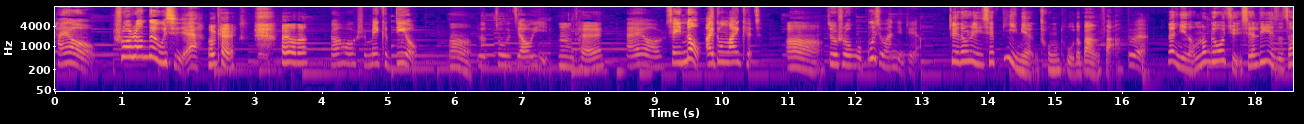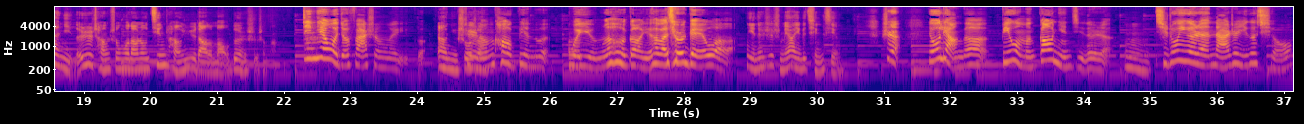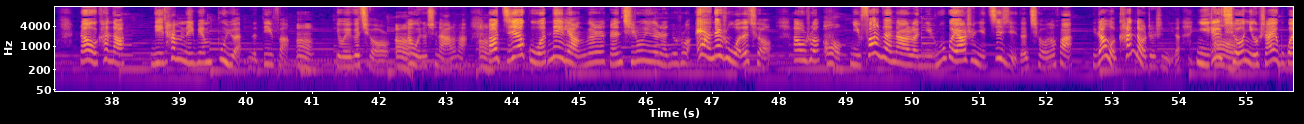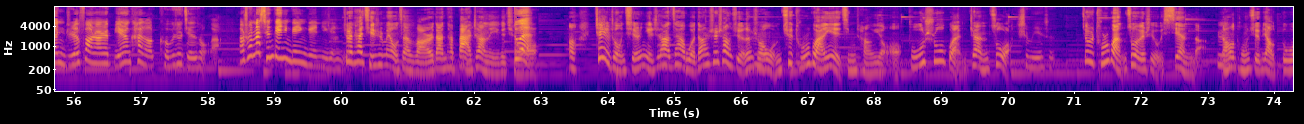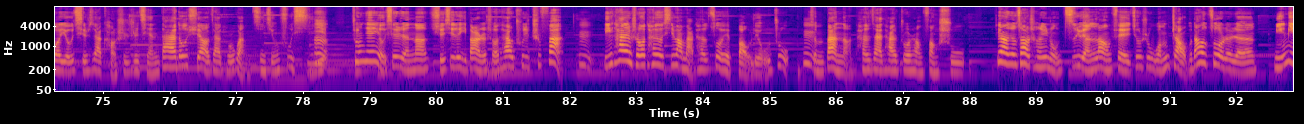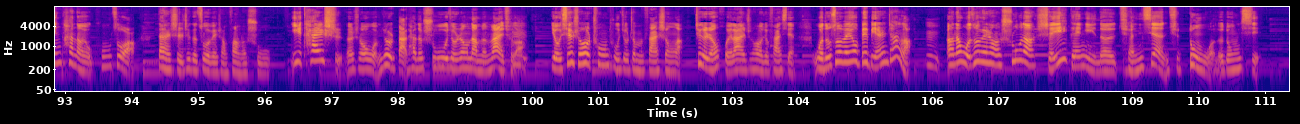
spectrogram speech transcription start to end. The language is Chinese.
还有说声对不起，，OK。还有呢？然后是 make a deal，嗯就做个交易。嗯，OK 还有 say no，I don't like it，啊，就是说我不喜欢你这样。这都是一些避免冲突的办法。对，那你能不能给我举一些例子，在你的日常生活当中经常遇到的矛盾是什么？今天我就发生了一个，啊，你说说，只能靠辩论。我赢了，我告诉你，他把球给我了。你那是什么样一个情形？是有两个比我们高年级的人，嗯其中一个人拿着一个球，然后我看到离他们那边不远的地方嗯有一个球，嗯那我就去拿了嘛。嗯，然后结果那两个人，其中一个人就说：“哎呀，那是我的球。”然后我说哦，：“你放在那儿了，你如果要是你自己的球的话，你让我看到这是你的，你这个嗯球你又啥也不管，你直接放那儿，让别人看到，可不就捡走了？”然后说：“那行，给你，给你，给你，给你。”就是他其实没有在玩儿，但他霸占了一个球。对。嗯，这种其实你知道，在我当时上学的时候，嗯我们去图书馆也经常有图书馆占座，什么意思？就是图书馆的座位是有限的，嗯然后同学比较多，尤其是在考试之前，大家都需要在图书馆进行复习。嗯中间有些人呢，学习了一半儿的时候，他要出去吃饭，嗯离开的时候，他又希望把他的座位保留住，怎嗯，么办呢？他就在他的桌上放书，这样就造成了一种资源浪费，就是我们找不到座的人，明明看到有空座，但是这个座位上放着书。一开始的时候，我们就是把他的书就扔到门外去了。嗯有些时候冲突就这么发生了。这个人回来之后就发现我的座位又被别人占了嗯，啊，那我座位上的书呢？谁给你的权限去动我的东西？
